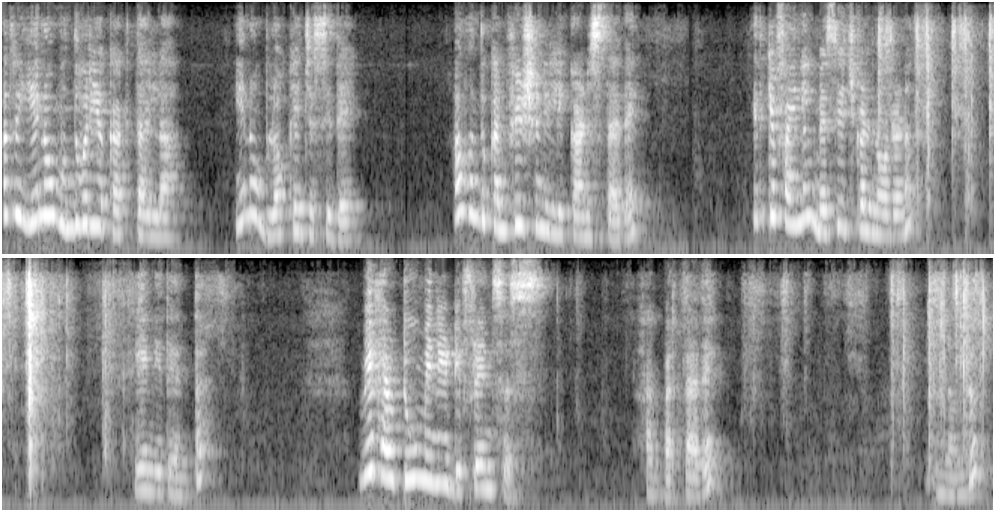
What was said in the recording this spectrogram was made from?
ಆದರೆ ಏನೋ ಮುಂದುವರಿಯೋಕ್ಕಾಗ್ತಾ ಇಲ್ಲ. ಏನೋ ಬ್ಲಾಕೇಜಸ್ ಇದೆ. ಆ ಒಂದು ಕನ್ಫ್ಯೂಷನ್ ಇಲ್ಲಿ ಕಾಣಿಸ್ತಾ ಇದೆ. ಇದಕ್ಕೆ ಫೈನಲ್ ಮೆಸೇಜ್ಗಳು ನೋಡೋಣ. ಏನಿದೆ ಅಂತ? We have too many differences ಹಾಗೆ ಬರ್ತಾ ಇದೆ. ಇನ್ನೊಂದು.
